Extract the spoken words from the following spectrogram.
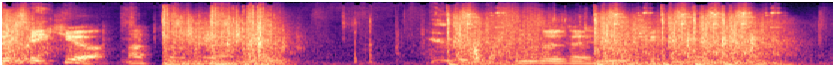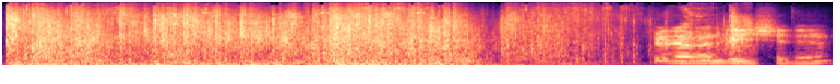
Ve sekiyor yani. Bunun özelliği bu şekilde. Şöyle hemen değişelim.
